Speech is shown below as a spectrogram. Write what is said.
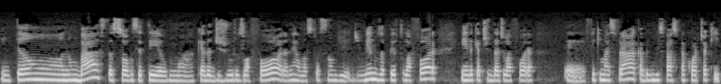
Então, não basta só você ter uma queda de juros lá fora, né, uma situação de, de menos aperto lá fora, e ainda que a atividade lá fora é, fique mais fraca, abrindo espaço para corte aqui.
